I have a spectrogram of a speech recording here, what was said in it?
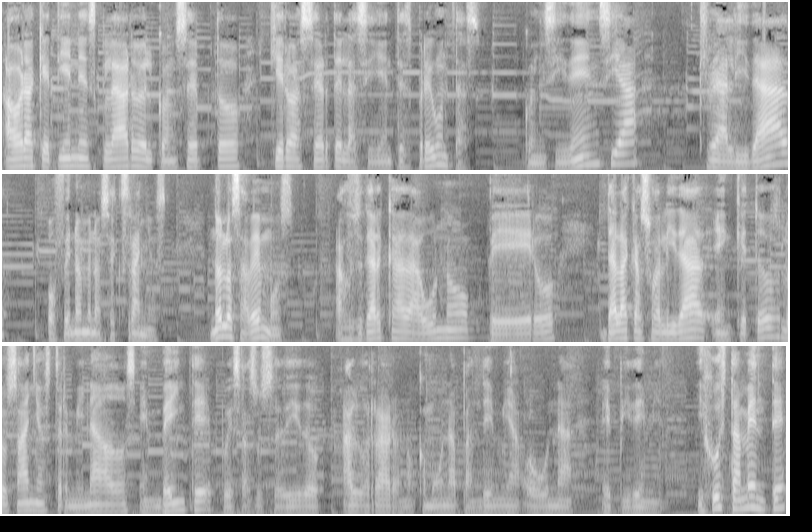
Ahora que tienes claro el concepto, quiero hacerte las siguientes preguntas coincidencia, realidad o fenómenos extraños. No lo sabemos, a juzgar cada uno, pero da la casualidad en que todos los años terminados en 20 pues ha sucedido algo raro, ¿no? Como una pandemia o una epidemia. Y justamente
